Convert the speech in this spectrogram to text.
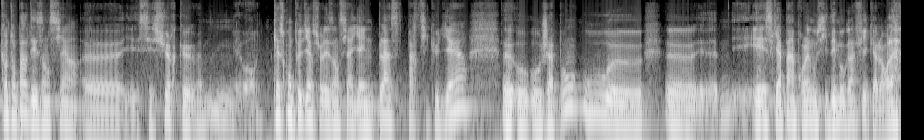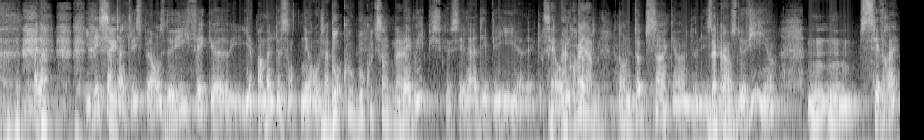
quand on parle des anciens, c'est sûr que qu'est-ce qu'on peut dire sur les anciens Il y a une place particulière euh, au, au Japon où euh, euh, et est-ce qu'il n'y a pas un problème aussi démographique? Alors là, Alors, il est certain que l'espérance de vie fait qu'il y a pas mal de centenaires au Japon. beaucoup, beaucoup de centenaires. Mais oui, puisque c'est l'un des pays avec C'est dans, les incroyable. top- dans le top 5 hein, de l'espérance de vie. hein. C'est vrai.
